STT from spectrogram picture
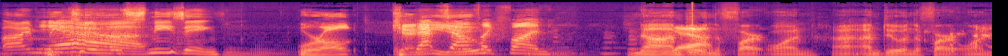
I'm Yeah. too. Sneezing. We're all. Kenny, That you? sounds like fun. No, I'm Yeah. doing the fart one. I, I'm doing the fart one.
